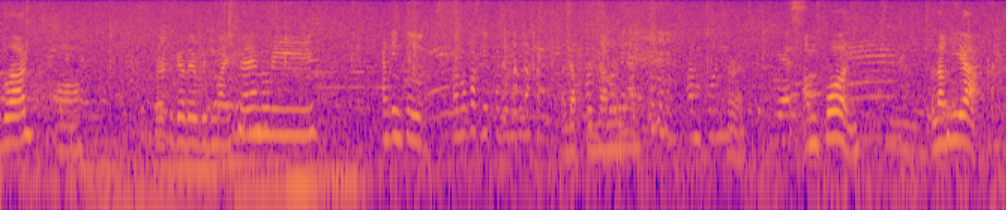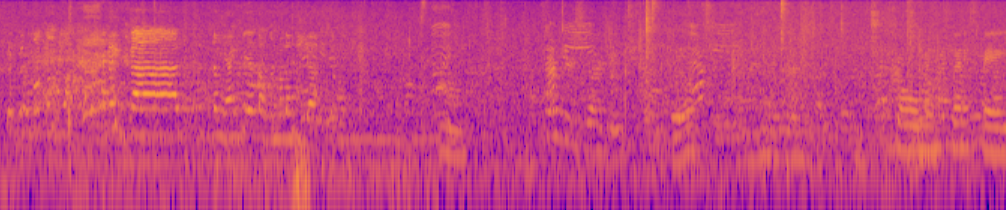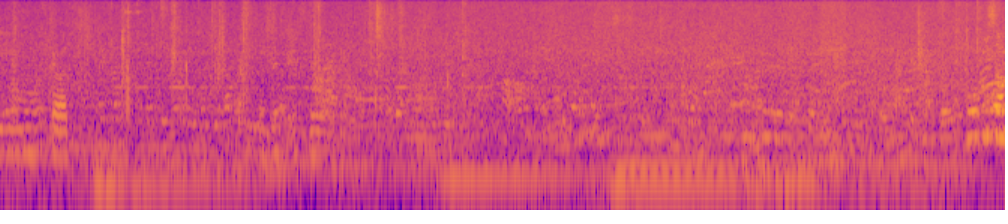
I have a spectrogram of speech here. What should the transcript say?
Vlog? Oh. We're together with my family. And include. Adopted namin yan. Ampun. Alright. Yes. Ampon. Walang hiya. My God! Alam niya, hindi na tawag mo lang hiya. Oh. So, my husband is paying shot.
